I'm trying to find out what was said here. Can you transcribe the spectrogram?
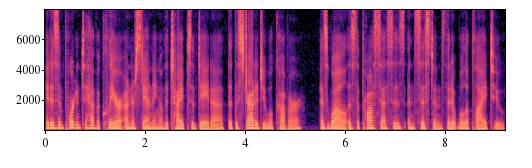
It is important to have a clear understanding of the types of data that the strategy will cover, as well as the processes and systems that it will apply to.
